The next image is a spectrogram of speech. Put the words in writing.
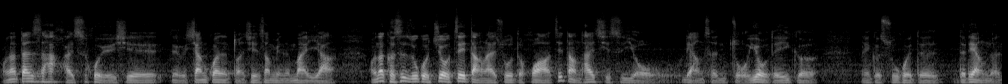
哦，那但是它还是会有一些那个相关的短线上面的卖压哦，那可是如果就这档来说的话，这档它其实有两成左右的一个那个赎回的的量能，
